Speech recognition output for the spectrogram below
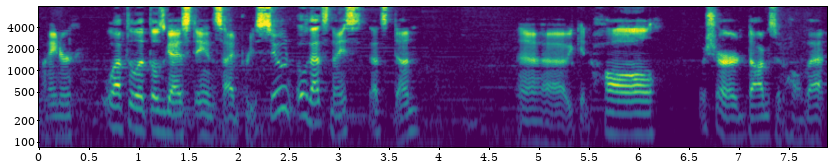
Minor. We'll have to let those guys stay inside pretty soon. Oh, that's nice. That's done. Uh, we can haul. Wish our dogs would haul that.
